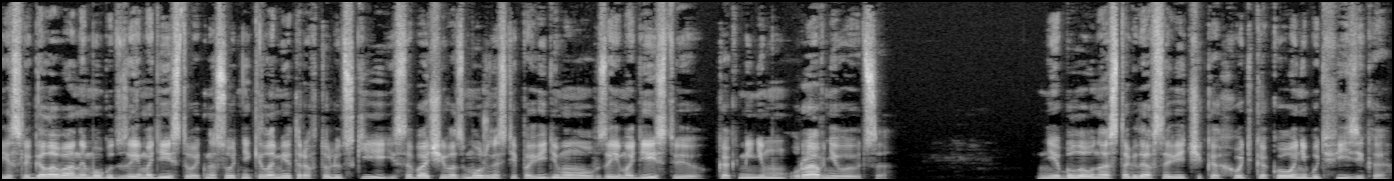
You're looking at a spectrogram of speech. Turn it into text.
Если голованы могут взаимодействовать на сотни километров, то людские и собачьи возможности, по-видимому, взаимодействию как минимум уравниваются. Не было у нас тогда в советчиках хоть какого-нибудь физика,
